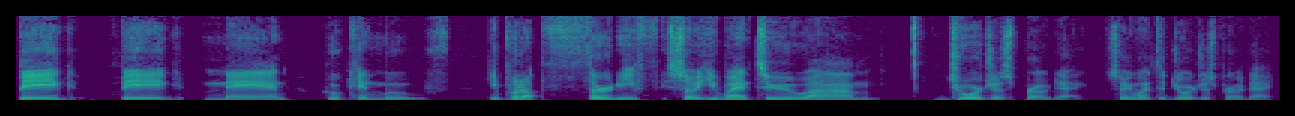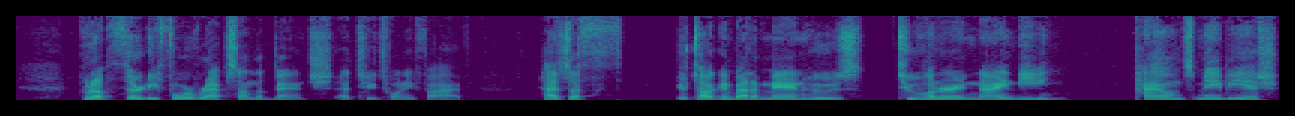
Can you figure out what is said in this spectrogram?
big, big man who can move. He put up 30. So he went to um, Georgia's pro day. So he went to Georgia's pro day, put up 34 reps on the bench at 225. Has a, you're talking about a man who's 290 pounds, maybe ish,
